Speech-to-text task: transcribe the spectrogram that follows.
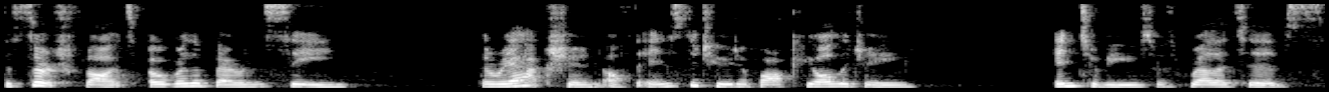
the search flights over the Bering Sea, the reaction of the Institute of Archaeology, interviews with relatives.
